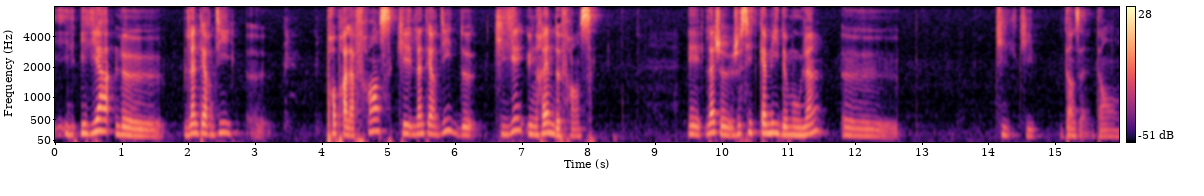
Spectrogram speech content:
il, y a l'interdit euh, propre à la France qui est l'interdit qu'il y ait une reine de France. Et là, je, cite Camille de Moulin, euh, qui, dans, un, dans,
